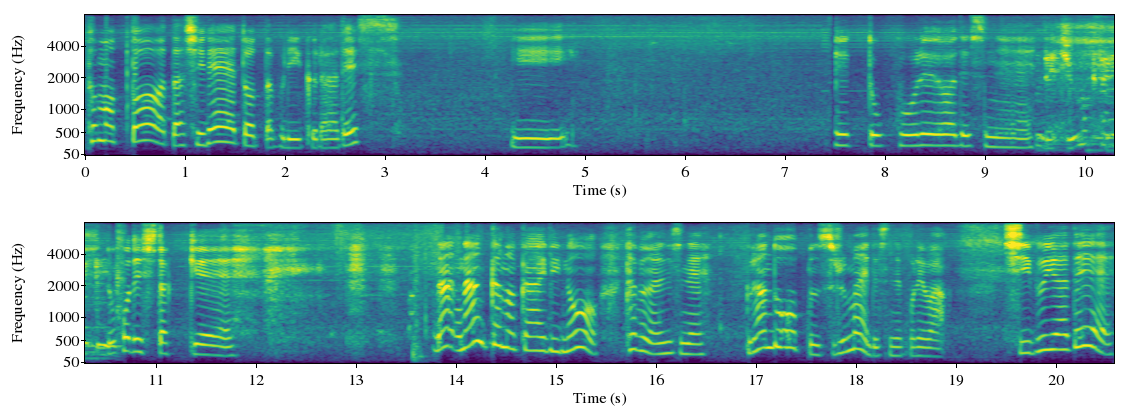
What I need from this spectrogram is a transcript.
友と私で撮ったプリクラです。いいえっとこれはですねどこでしたっけ？ななんかの帰りの多分あれですねグランドオープンする前ですねこれは。渋谷で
